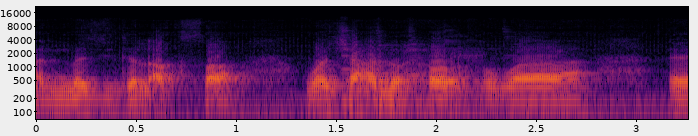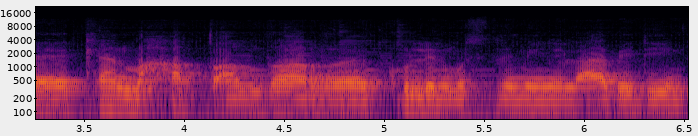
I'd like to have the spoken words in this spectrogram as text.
المسجد الأقصى وجعله حر وكان محط أنظار كل المسلمين العابدين.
